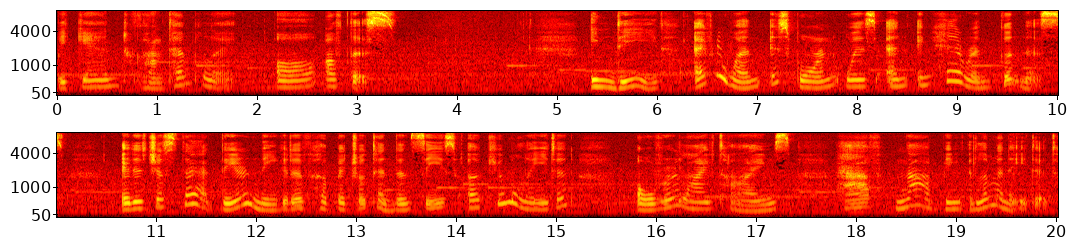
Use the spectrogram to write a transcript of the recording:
began to contemplate all of this. Indeed, everyone is born with an inherent goodness. It is just that their negative habitual tendencies accumulated over lifetimes have not been eliminated.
